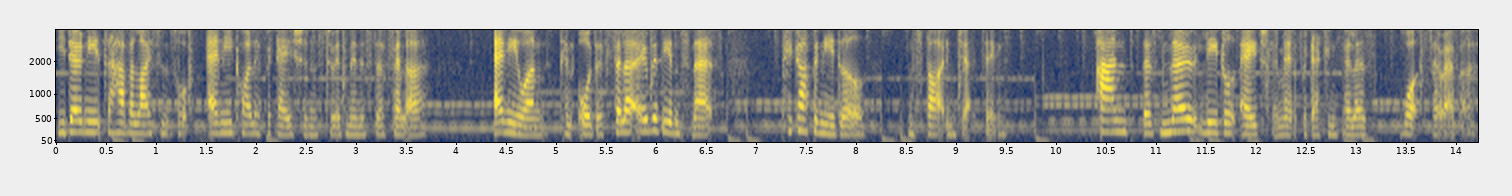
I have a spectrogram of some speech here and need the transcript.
you don't need to have a license or any qualifications to administer filler. Anyone can order filler over the internet, pick up a needle and start injecting. And there's no legal age limit for getting fillers whatsoever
